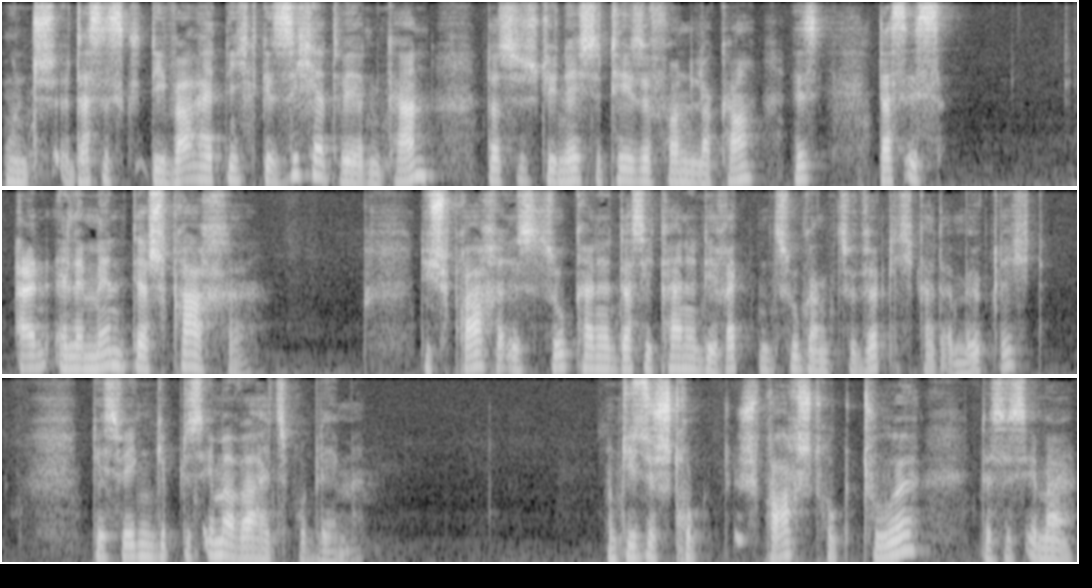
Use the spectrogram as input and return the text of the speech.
Und dass es die Wahrheit nicht gesichert werden kann, das ist die nächste These von Lacan, ist, das ist ein Element der Sprache. Die Sprache ist so keine, dass sie keinen direkten Zugang zur Wirklichkeit ermöglicht. Deswegen gibt es immer Wahrheitsprobleme. Und diese Strukt Sprachstruktur, dass es immer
